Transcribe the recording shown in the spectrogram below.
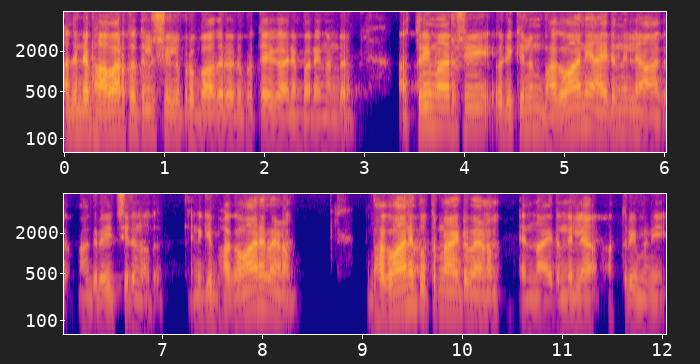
അതിന്റെ ഭാവാർത്ഥത്തിൽ ശീലപ്രഭാതർ ഒരു പ്രത്യേക കാര്യം പറയുന്നുണ്ട്. അത്രി മഹർഷി ഒരിക്കലും ഭഗവാനെ ആയിരുന്നില്ല ആഗ്രഹിച്ചിരുന്നത്. എനിക്ക് ഭഗവാനെ വേണം. ഭഗവാനെ പുത്രനായിട്ട് വേണം എന്നായിരുന്നില്ല അത്രിമുനി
